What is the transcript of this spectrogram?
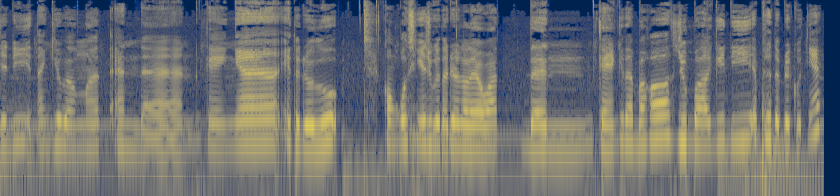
jadi thank you banget. And then kayaknya itu dulu. Konklusinya juga tadi udah lewat. Dan kayaknya kita bakal jumpa lagi di episode berikutnya.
